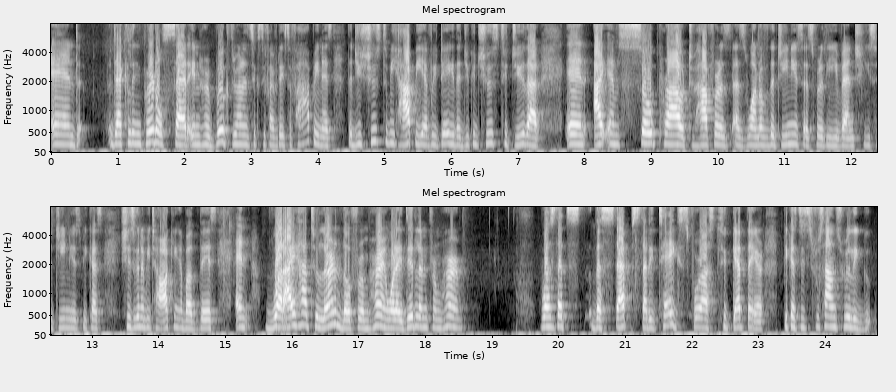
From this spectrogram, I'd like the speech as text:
And Jacqueline Pirtle said in her book 365 Days of Happiness that you choose to be happy every day, that you can choose to do that. And I am so proud to have her as, as one of the geniuses for the event. She's a genius because she's going to be talking about this. And what I had to learn though from her and what I did learn from her was that the steps that it takes for us to get there because this sounds really good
